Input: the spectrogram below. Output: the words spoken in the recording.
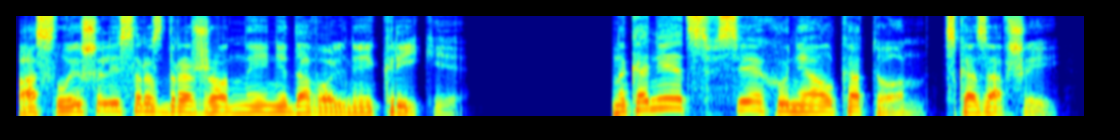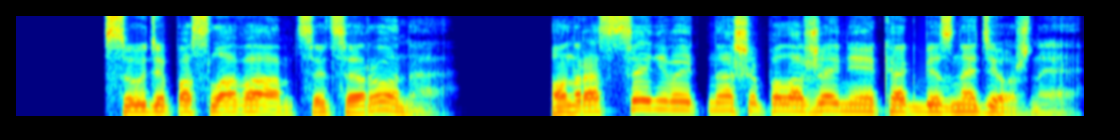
Послышались раздраженные недовольные крики. Наконец всех унял Катон, сказавший Судя по словам Цицерона, он расценивает наше положение как безнадежное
